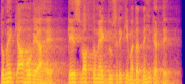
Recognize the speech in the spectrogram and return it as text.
تمہیں کیا ہو گیا ہے کہ اس وقت تم ایک دوسرے کی مدد نہیں کرتے؟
